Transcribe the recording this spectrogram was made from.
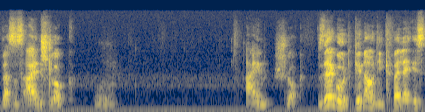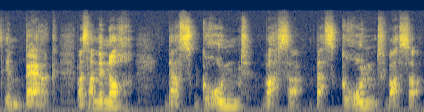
Das ist ein Schluck. Ein Schluck. Sehr gut, genau, die Quelle ist im Berg. Was haben wir noch? Das Grundwasser. Das Grundwasser.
